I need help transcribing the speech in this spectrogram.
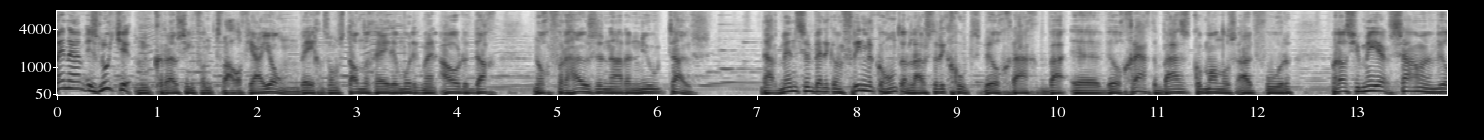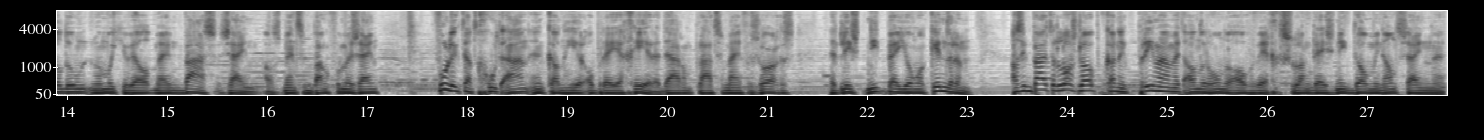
Mijn naam is Loetje, een kruising van 12 jaar jong. Wegens omstandigheden moet ik mijn oude dag nog verhuizen naar een nieuw thuis. Naar mensen ben ik een vriendelijke hond en luister ik goed. Wil graag, de eh, wil graag de basiscommando's uitvoeren. Maar als je meer samen wil doen, dan moet je wel mijn baas zijn. Als mensen bang voor me zijn, voel ik dat goed aan en kan hierop reageren. Daarom plaatsen mijn verzorgers het liefst niet bij jonge kinderen. Als ik buiten losloop, kan ik prima met andere honden overweg... zolang deze niet dominant zijn. eh.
